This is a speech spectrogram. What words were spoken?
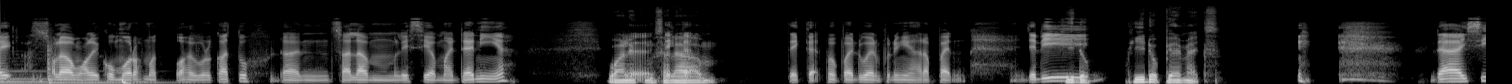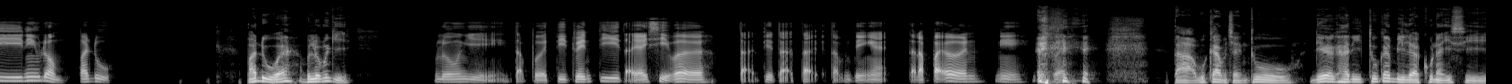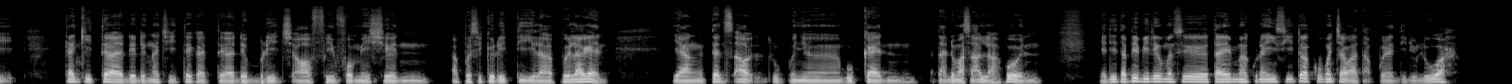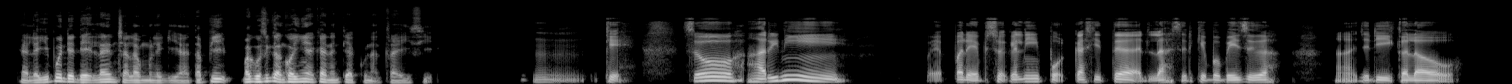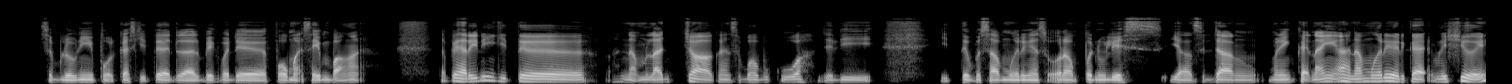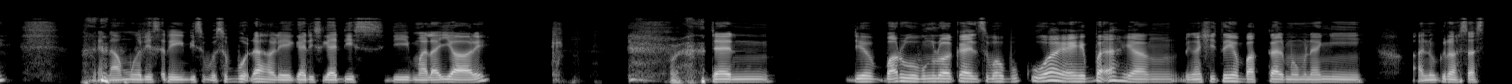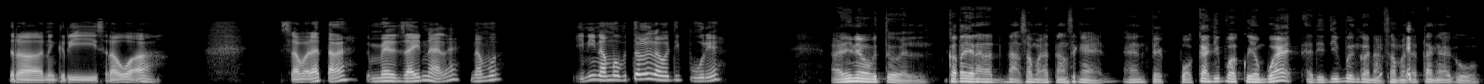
Baik, Assalamualaikum warahmatullahi wabarakatuh dan salam Malaysia Madani ya. Waalaikumsalam. Tekad perpaduan penuhi harapan. Jadi Hidup. Hidup PMX. dah isi ni belum? Padu? Padu eh? Belum lagi? Belum lagi. Tak apa, T20 tak payah isi apa. Tak dia tak tak tak penting kan. Tak dapat pun. Ni. tak, bukan macam tu. Dia hari tu kan bila aku nak isi, kan kita ada dengar cerita kata ada breach of information, apa security lah, apalah kan. Yang turns out rupanya bukan, tak ada masalah pun. Jadi tapi bila masa time aku nak isi tu, aku macam ah, tak apa nanti dulu lah. Ya, lagipun dia deadline macam lama lagi lah. Tapi bagus juga kau ingatkan nanti aku nak try isi. Hmm, okay. So, hari ni pada episod kali ni podcast kita adalah sedikit berbeza lah. Ha, jadi kalau sebelum ni podcast kita adalah lebih kepada format sembang lah. Tapi hari ni kita nak melancarkan sebuah buku lah. Jadi kita bersama dengan seorang penulis yang sedang meningkat naik lah nama dia dekat Malaysia eh. Dan nama dia sering disebut-sebut lah oleh gadis-gadis di Malaya ni. Dan dia baru mengeluarkan sebuah buku lah yang hebat lah yang dengan cerita yang bakal memenangi Anugerah Sastra Negeri Sarawak lah. Selamat datang eh, Mel Zainal eh, nama. Ini nama betul lah nama tipu dia? Ah, ini nama betul. Kau tak nak, nak selamat datang sangat. Kan? Podcast ni pun aku yang buat. Tiba-tiba kau nak selamat datang kat aku.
